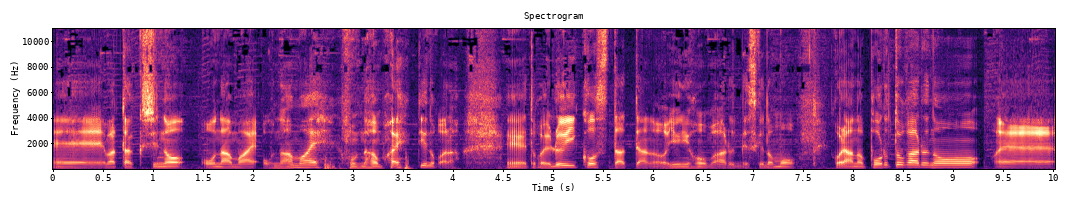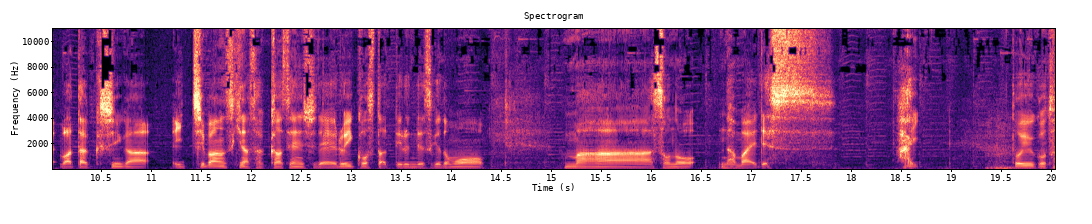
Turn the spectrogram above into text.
えー、私のお名前、お名前？お名前っていうのかな？えっ、ー、と、これ、ルイ・コスタってあの、ユニフォームあるんですけども、これあの、ポルトガルの、えー、私が一番好きなサッカー選手で、ルイ・コスタっているんですけども、まあ、その名前です。はい。ということ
